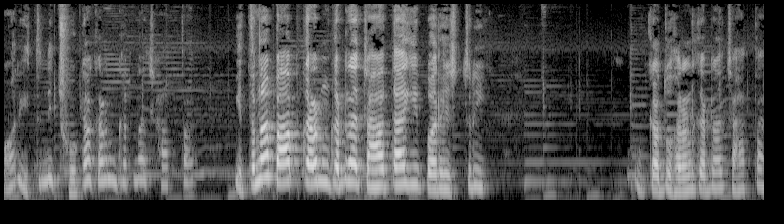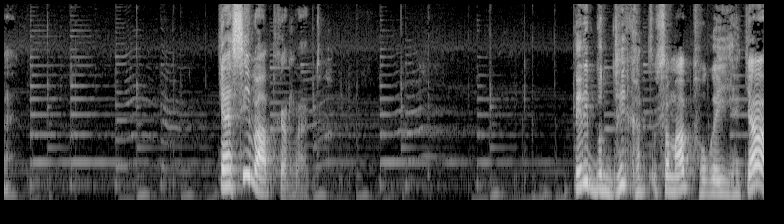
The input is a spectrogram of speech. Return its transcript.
और इतने छोटा कर्म करना चाहता है। इतना पाप कर्म करना चाहता है कि पर स्त्री का तो हरण करना चाहता है। कैसी बात कर रहा है तू? तेरी बुद्धि समाप्त हो गई है क्या?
